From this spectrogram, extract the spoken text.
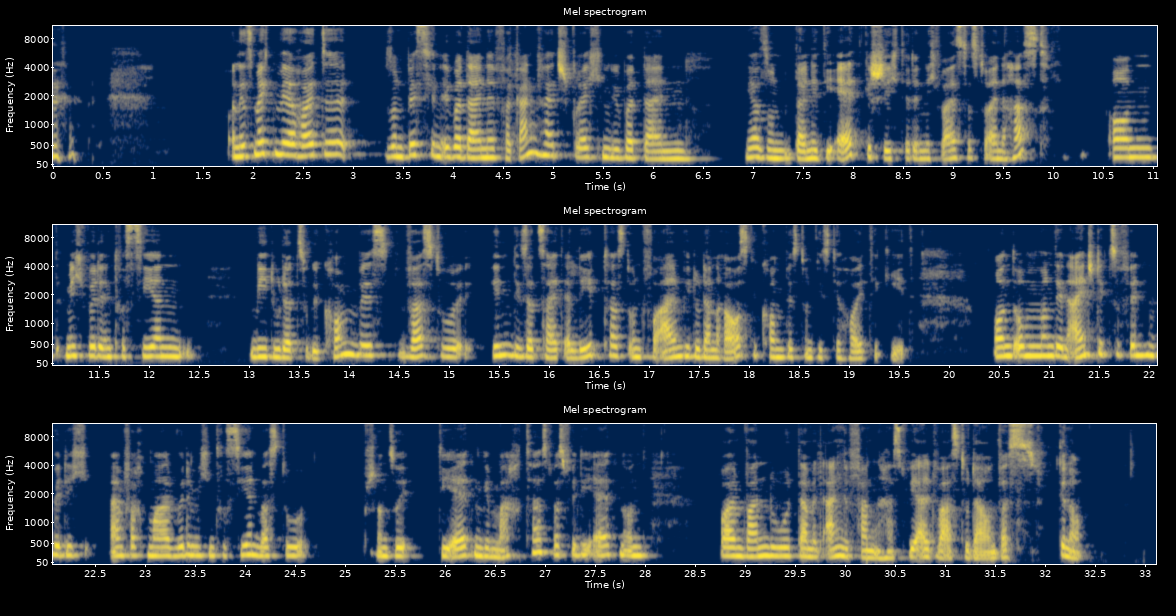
und jetzt möchten wir heute so ein bisschen über deine Vergangenheit sprechen, über dein, ja, so deine Diätgeschichte, denn ich weiß, dass du eine hast. Und mich würde interessieren, wie du dazu gekommen bist, was du in dieser Zeit erlebt hast und vor allem, wie du dann rausgekommen bist und wie es dir heute geht. Und um den Einstieg zu finden, würde ich einfach mal, würde mich interessieren, was du schon so Diäten gemacht hast, was für Diäten und vor allem, wann du damit angefangen hast. Wie alt warst du da und was, genau.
